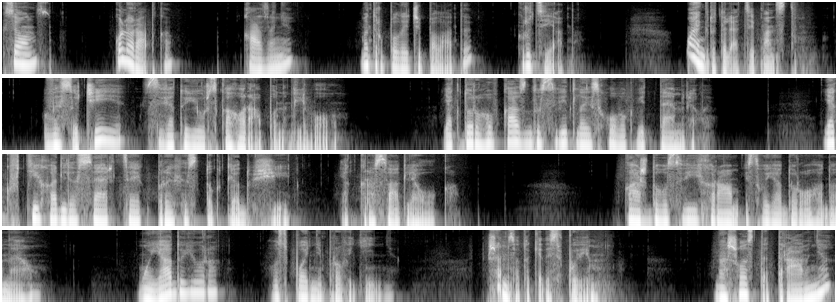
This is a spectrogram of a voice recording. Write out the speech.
ксьонс, кольорадка, казані, митрополичі палати, круціята. Мої гратуляції панству. Височіє Святоюрська гора понад Львовом, як дороговказ до світла і сховок від темряви, як втіха для серця, як прихисток для душі, як краса для ока. У кожного свій храм і своя дорога до нього. Моя до Юра Господнє провидіння. Шем за таки десь вповім. На 6 травня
